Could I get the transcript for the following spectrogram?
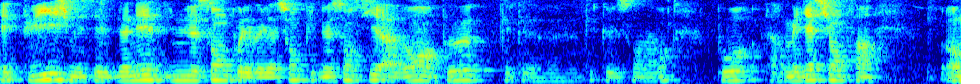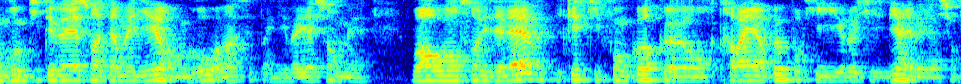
et puis je me suis donné une leçon pour l'évaluation, puis une leçon aussi avant un peu quelques, quelques leçons en avant pour la remédiation, enfin en gros une petite évaluation intermédiaire, en gros hein, c'est pas une évaluation mais voir où en sont les élèves et qu'est-ce qu'il faut encore qu'on retravaille un peu pour qu'ils réussissent bien l'évaluation.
